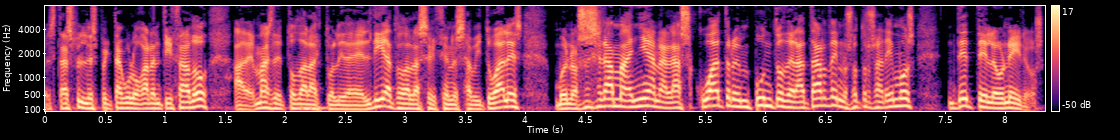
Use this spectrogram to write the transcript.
está el espectáculo garantizado, además de toda la actualidad del día, todas las secciones habituales. Bueno, eso será mañana a las 4 en punto de la tarde, nosotros haremos de teloneros.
